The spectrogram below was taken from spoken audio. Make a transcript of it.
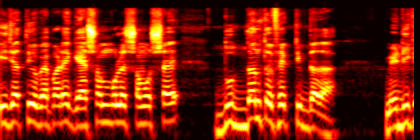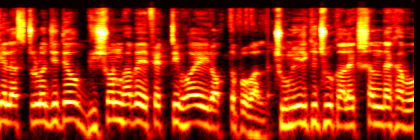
এই জাতীয় ব্যাপারে গ্যাস অম্বলের সমস্যায় দুর্দান্ত এফেক্টিভ দাদা। মেডিকেল অ্যাস্ট্রোলজিতেও ভীষণভাবে এফেক্টিভ হয় এই রক্তপ্রবাল। চুনির কিছু কালেকশন দেখাবো।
